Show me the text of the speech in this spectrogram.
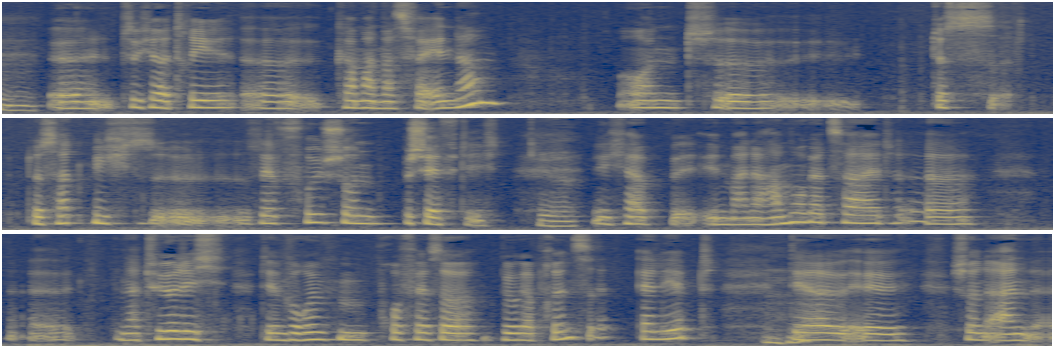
mhm. äh, Psychiatrie äh, kann man was verändern und äh, das, das hat mich sehr früh schon beschäftigt. Ja. Ich habe in meiner Hamburger Zeit natürlich den berühmten Professor Bürger Prinz erlebt, mhm. der schon an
